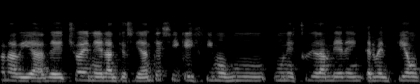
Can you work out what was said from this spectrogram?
no había. De hecho, en el antioxidante sí que hicimos un, estudio también de intervención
